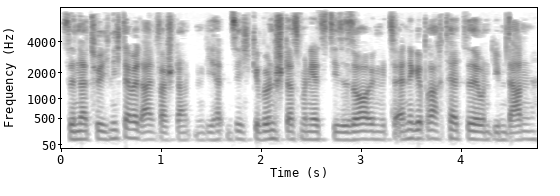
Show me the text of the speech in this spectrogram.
sind natürlich nicht damit einverstanden. Die hätten sich gewünscht, dass man jetzt die Saison irgendwie zu Ende gebracht hätte und ihm dann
